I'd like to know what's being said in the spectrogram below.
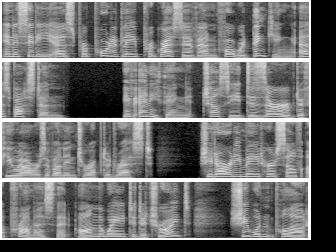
in a city as purportedly progressive and forward thinking as Boston. If anything, Chelsea deserved a few hours of uninterrupted rest. She'd already made herself a promise that on the way to Detroit, she wouldn't pull out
